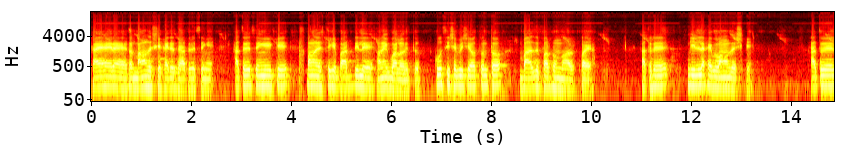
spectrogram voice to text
খায় হায়রা এখন বাংলাদেশকে খাইতেছে হাতুরি সিংয়ে হাতুরি সিংকে বাংলাদেশ থেকে বাদ দিলে অনেক ভালো হতো কোচ হিসেবে সে অত্যন্ত বাজে পারফর্ম করে। হাতুরে গিল্লা খাইবে বাংলাদেশকে। হাতুরের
